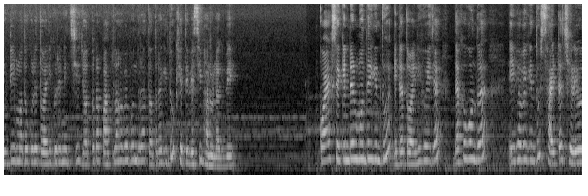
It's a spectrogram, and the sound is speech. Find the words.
রুটির মতো করে তৈরি করে নিচ্ছি। যতটা পাতলা হবে বন্ধুরা, ততটা কিন্তু খেতে বেশি ভালো লাগবে। কয়েক সেকেন্ডের মধ্যেই কিন্তু এটা তৈরি হয়ে যায়। দেখো বন্ধুরা এইভাবে কিন্তু সাইডটা ছেড়েও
